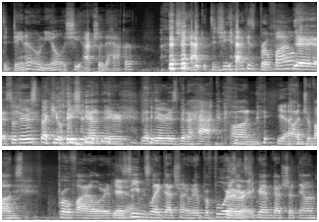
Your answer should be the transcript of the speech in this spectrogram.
did Dana O'Neill is she actually the hacker? Did she hack? did she hack his profile? Yeah, yeah. So there's speculation out there that there has been a hack on Yeah. on Jahvon's profile, or it Yeah, yeah. seems like that's trying to whatever. Before his Right, right. Instagram got shut down,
